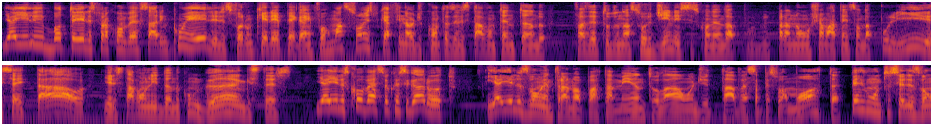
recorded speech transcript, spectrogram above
E aí ele botei eles pra conversarem com ele, eles foram querer pegar informações, porque afinal de contas eles estavam tentando fazer tudo na surdina e se escondendo pra não chamar a atenção da polícia e tal. E eles estavam lidando com gangsters. E aí eles conversam com esse garoto. E aí eles vão entrar no apartamento lá onde tava essa pessoa morta. Perguntam se eles vão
